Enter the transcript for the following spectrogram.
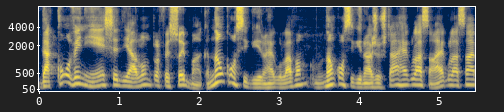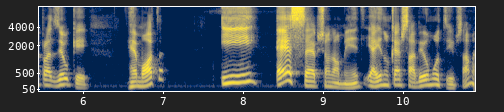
da conveniência de aluno, professor e banca. Não conseguiram regular, não conseguiram ajustar a regulação. A regulação é para dizer o quê? Remota e excepcionalmente, e aí não quero saber o motivo, sabe?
